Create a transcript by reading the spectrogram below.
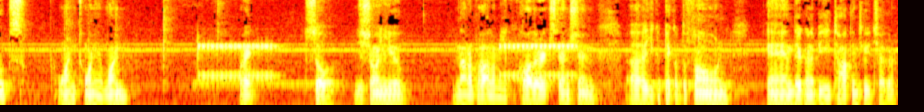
Oops. 121. Right. So just showing you, not a problem. You can call their extension. Uh, you could pick up the phone and they're going to be talking to each other.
